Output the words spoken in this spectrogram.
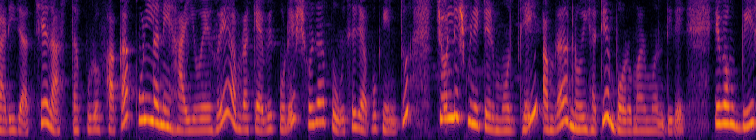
গাড়ি যাচ্ছে, রাস্তা পুরো ফাঁকা, কল্যাণী হাইওয়ে হয়ে আমরা ক্যাবে করে সোজা পৌঁছে যাব কিন্তু চল্লিশ মিনিটের মধ্যেই আমরা নৈহাটির বড়মার মন্দিরে। এবং বেশ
